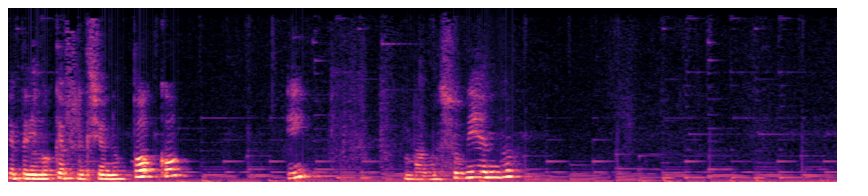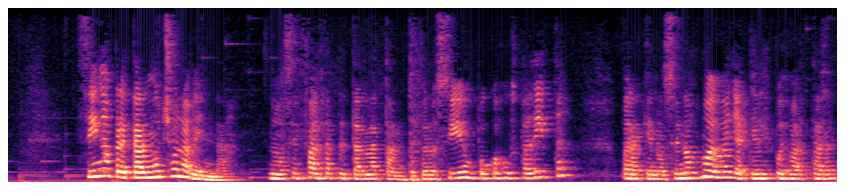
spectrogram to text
Le pedimos que flexione un poco y vamos subiendo sin apretar mucho la venda. No hace falta apretarla tanto, pero sí un poco ajustadita para que no se nos mueva, ya que después va a estar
